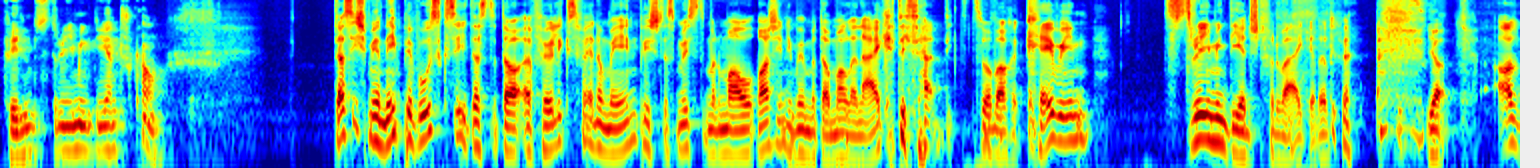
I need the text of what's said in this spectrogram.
Filmstreaming-Dienst gehabt. Das ist mir nicht bewusst gewesen, dass du da ein völliges Phänomen bist. Das müsste man mal, wahrscheinlich müssen wir da mal eine eigene Sendung dazu machen. Kevin, Streaming-Dienst verweigern. ja, also,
